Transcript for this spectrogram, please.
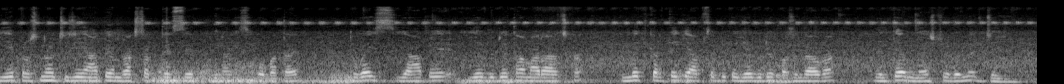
ये पर्सनल चीज़ें यहाँ पे हम रख सकते हैं। सेव बिना किसी को बताए। तो भाई, यहाँ पे ये वीडियो था हमारा आज का। उम्मीद करते हैं कि आप सभी को यह वीडियो पसंद आएगा। मिलते हैं नेक्स्ट वीडियो में। जय हिंद।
